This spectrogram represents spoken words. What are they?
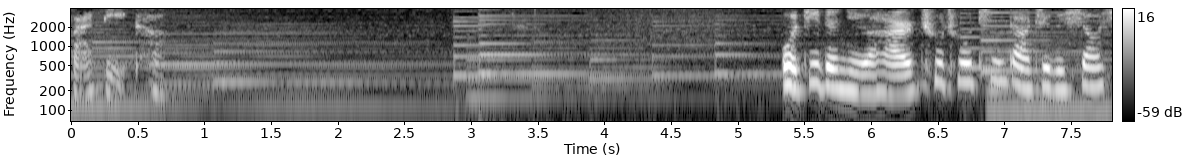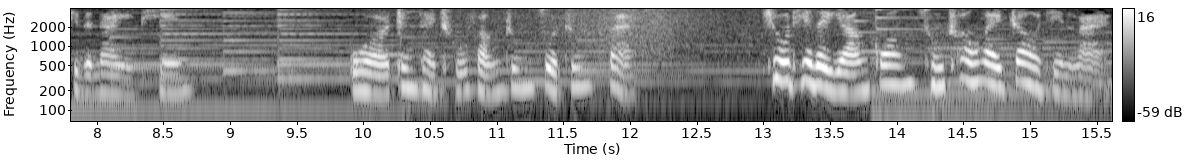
法抵抗。我记得女儿初初听到这个消息的那一天，我正在厨房中做中饭，秋天的阳光从窗外照进来，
